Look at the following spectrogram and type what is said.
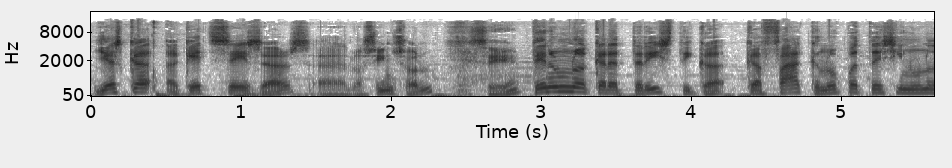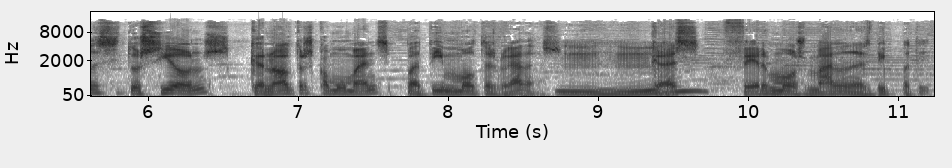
I és que aquests Cèsars, eh, los Simpson, sí. tenen una característica que fa que no pateixin una de les situacions que nosaltres com humans patim moltes vegades, Mm -hmm. que és fer-nos mal en el dit petit.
